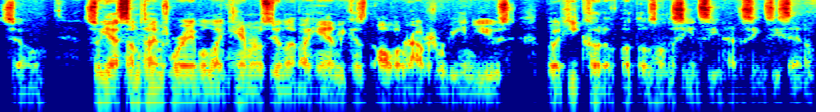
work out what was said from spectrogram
So, so yeah, sometimes we're able, like Cameron was doing that by hand because all the routers were being used, but he could have put those on the CNC and had the CNC sand them.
